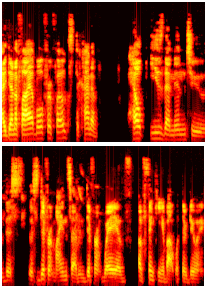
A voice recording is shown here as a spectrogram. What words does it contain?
identifiable for folks to kind of help ease them into this this different mindset and different way of of thinking about what they're doing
